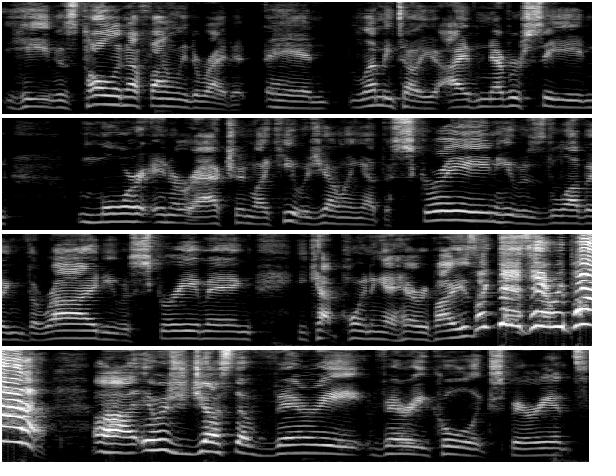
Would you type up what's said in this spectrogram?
he was tall enough finally to ride it. And let me tell you, I've never seen more interaction. Like he was yelling at the screen, he was loving the ride, he was screaming, he kept pointing at Harry Potter. He was like, "There's Harry Potter!" Uh, it was just a very, very cool experience,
